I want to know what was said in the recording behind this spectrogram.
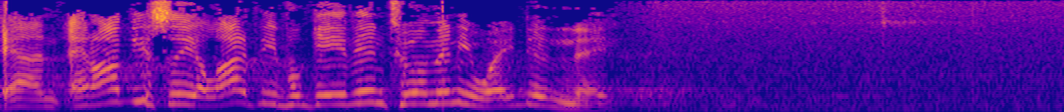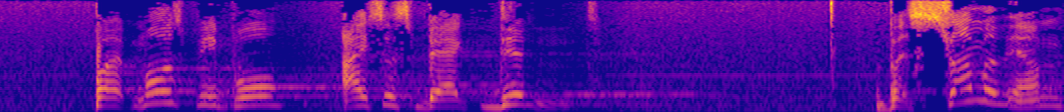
and and obviously a lot of people gave in to him anyway, didn't they? But most people, I suspect, didn't. But some of them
